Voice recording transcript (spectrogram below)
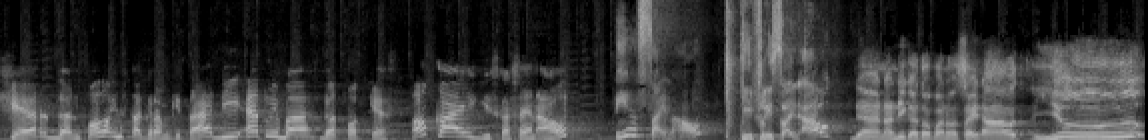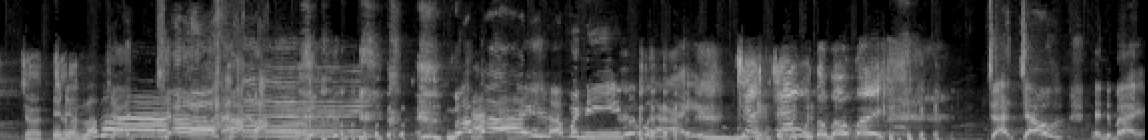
share, dan follow Instagram kita di @wibah.podcast. Oke, Giska sign out. Tia sign out. Kifli sign out. Dan Andika Topano sign out. Yuk, caca. Dadah, bye-bye. Caca. bye bye. Apa nih? Bye bye. Ciao atau bye bye. Ciao and bye.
